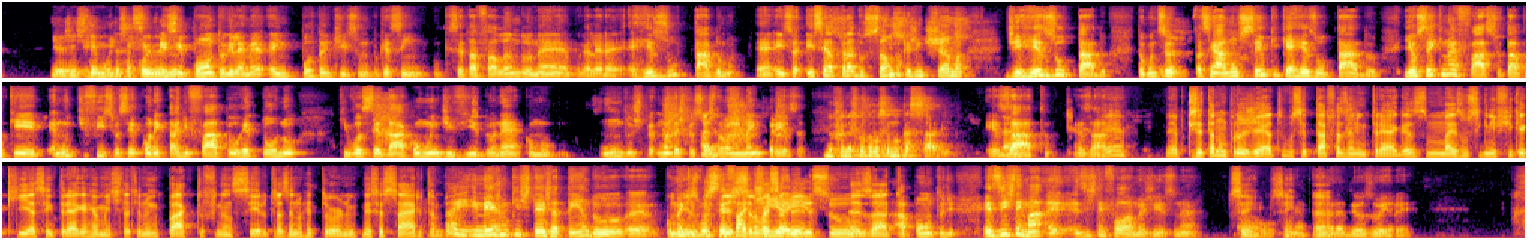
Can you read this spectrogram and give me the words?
E a gente tem muito essa esse, coisa. Esse do... ponto, Guilherme, é, é, importantíssimo, porque assim, o que você está falando, né, galera, é resultado, mano. É, isso, isso é a tradução isso, do que a gente chama. Isso de resultado. Então, quando você fala assim, ah, não sei o que é resultado, e eu sei que não é fácil, tá? Porque é muito difícil você conectar de fato o retorno que você dá como indivíduo, né? Como um dos, uma das pessoas é, trabalhando na empresa. No fim das contas, você nunca sabe. Exato, né? exato. É. É, porque você está num projeto, você está fazendo entregas, mas não significa que essa entrega realmente está tendo um impacto financeiro, trazendo o retorno necessário também. Ah, e mesmo é. que esteja tendo, é, como e é que você esteja, fatia você isso Exato. a ponto de. Existem, é, existem formas disso, né? Sim, oh, sim. Minha câmera é. deu zoeira aí.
